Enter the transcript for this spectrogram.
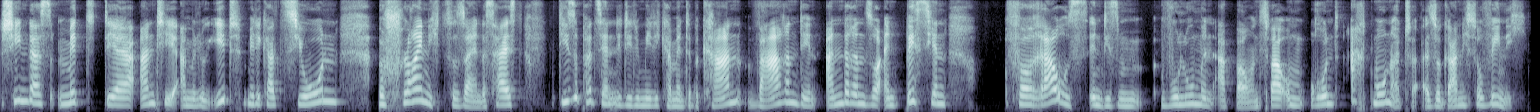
schien das mit der Anti-Amyloid-Medikation beschleunigt zu sein. Das heißt, diese Patienten, die die Medikamente bekamen, waren den anderen so ein bisschen voraus in diesem Volumenabbau und zwar um rund acht Monate, also gar nicht so wenig.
